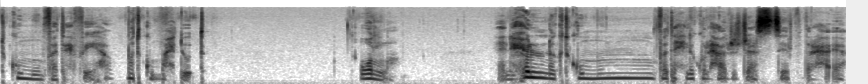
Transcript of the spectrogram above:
تكون منفتح فيها ما تكون محدود. والله. يعني حلو إنك تكون منفتح لكل حاجة جالسة تصير في الحياة.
